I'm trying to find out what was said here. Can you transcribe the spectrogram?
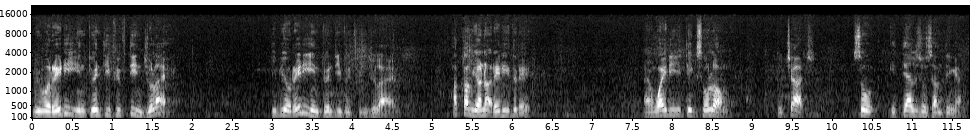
we were ready in 2015 July. If you're ready in 2015 July, how come you're not ready today? And why did it take so long to charge? So it tells you something else,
